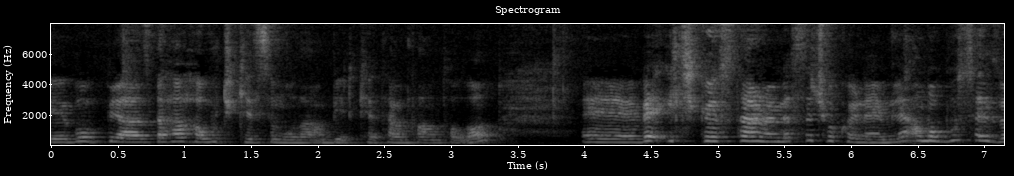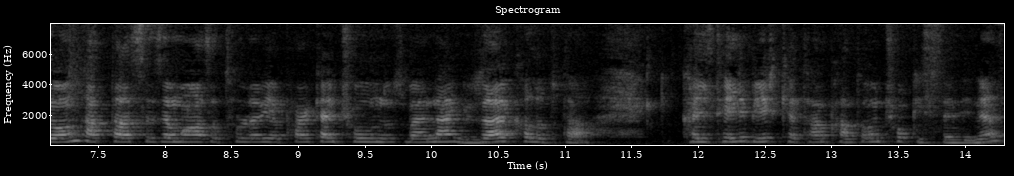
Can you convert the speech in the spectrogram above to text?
e, bu biraz daha havuç kesim olan bir keten pantolon. E, ve iç göstermemesi çok önemli. Ama bu sezon hatta size mağaza turları yaparken çoğunuz benden güzel kalıpta kaliteli bir keten pantolon çok istediniz.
